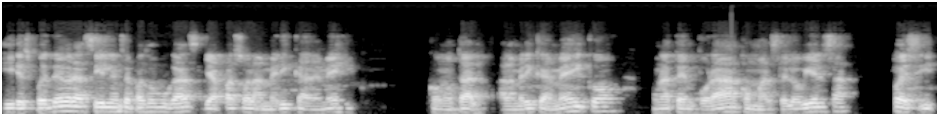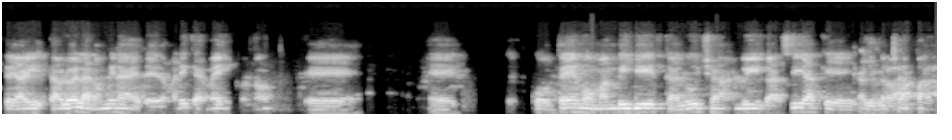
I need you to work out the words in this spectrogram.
Y después de Brasil, en ese paso fugaz, ya pasó a la América de México, como tal, a la América de México, una temporada con Marcelo Bielsa. Pues, y te, te hablo de la nómina de, de América de México, ¿no? Eh, eh, Cuauhtémoc, Manvillit, Calucha, Luis García, que, que trabaja para,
